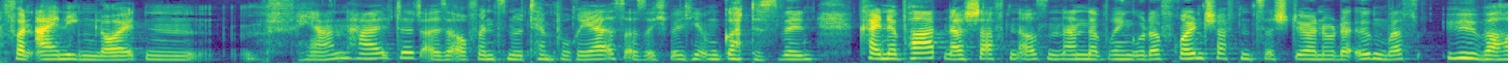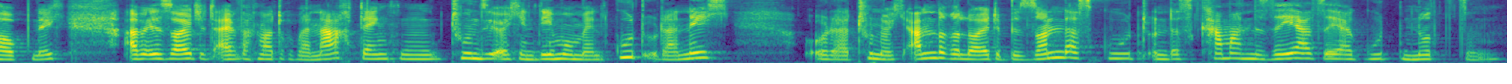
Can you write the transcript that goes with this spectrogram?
von einigen Leuten fernhaltet, also auch wenn es nur temporär ist. Also ich will hier um Gottes Willen keine Partnerschaften auseinanderbringen oder Freundschaften zerstören oder irgendwas, überhaupt nicht. Aber ihr solltet einfach mal drüber nachdenken, tun sie euch in dem Moment gut oder nicht oder tun euch andere Leute besonders gut und das kann man sehr, sehr gut nutzen.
